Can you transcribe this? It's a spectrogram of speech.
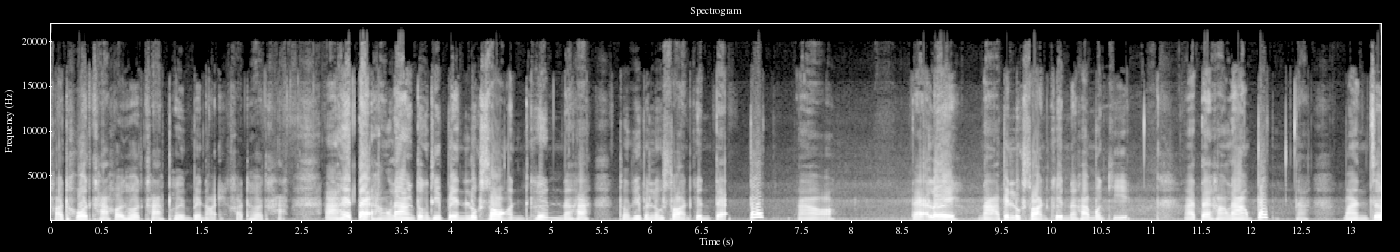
ขอโทษค่ะ ขอโทษค่ะ เพลินไปหน่อย ขอโทษค่ะ อ่า ให้แตะข้างล่างตรงที่เป็นลูกศรขึ้นนะคะ ตรงที่เป็นลูกศรขึ้น แตะปุ๊บอ้าวแตะเลยน่ะเป็นลูกศรขึ้นนะคะ เมื่อกี้อ่าแตะข้างล่างปุ๊บอะมันจะ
